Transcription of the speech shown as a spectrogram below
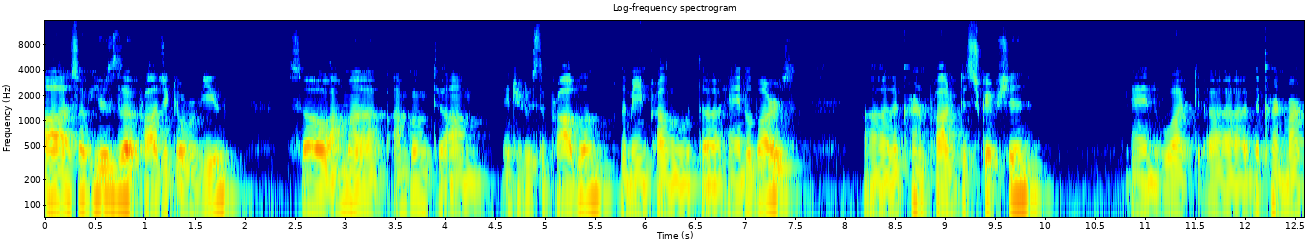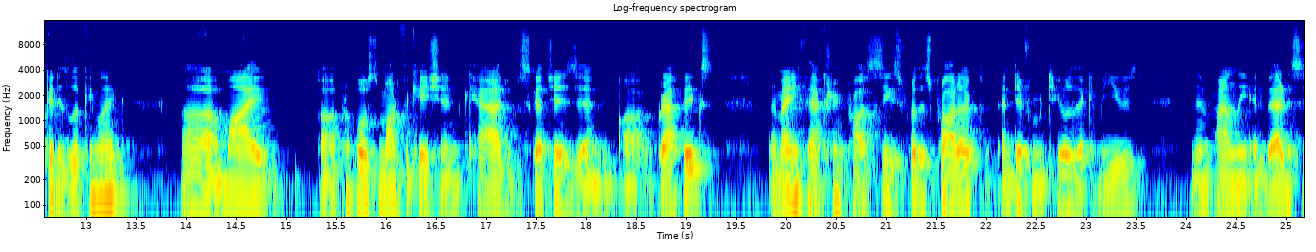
Uh, so here's the project overview. So I'm a I'm going to um, introduce the problem, the main problem with the handlebars, uh, the current product description, and what uh, the current market is looking like. Uh, my uh, proposed modification, CAD sketches and uh, graphics, the manufacturing processes for this product, and different materials that can be used, and then finally advantages,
